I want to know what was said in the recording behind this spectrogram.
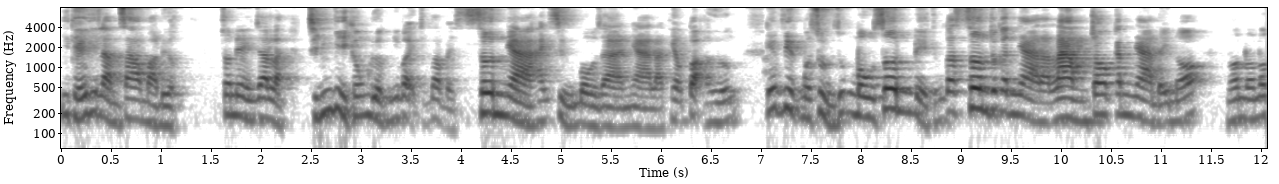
Như thế thì làm sao mà được? Cho nên ra là chính vì không được như vậy chúng ta phải sơn nhà hay sử màu già nhà là theo tọa hướng. Cái việc mà sử dụng màu sơn để chúng ta sơn cho căn nhà là làm cho căn nhà đấy nó nó nó nó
